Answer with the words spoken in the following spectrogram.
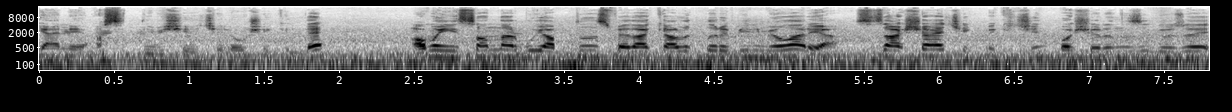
yani asitli bir şey içili o şekilde. Ama insanlar bu yaptığınız fedakarlıkları bilmiyorlar ya. Sizi aşağıya çekmek için başarınızı göze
